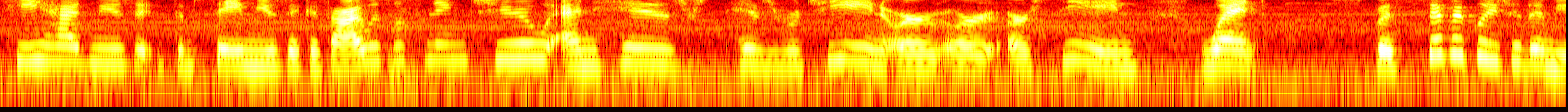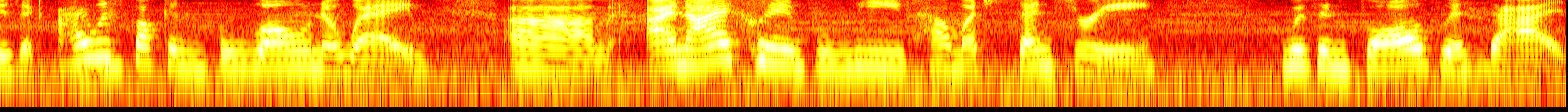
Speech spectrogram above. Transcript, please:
He had music, the same music as I was listening to, and his his routine or, or, or scene went specifically to the music. I was fucking blown away. Um, and I couldn't believe how much sensory was involved with that.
